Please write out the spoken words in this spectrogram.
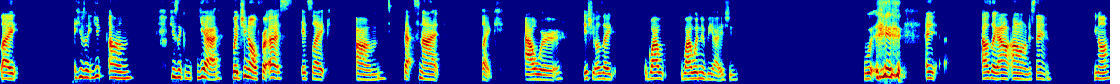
like he was like, "You um," he was like, "Yeah, but you know, for us, it's like um, that's not like our issue." I was like, "Why? Why wouldn't it be our issues?" and I was like, I don't, I don't understand. You know,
